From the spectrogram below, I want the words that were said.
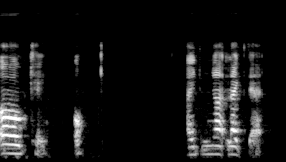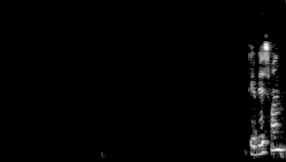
Okay. Okay. I do not like that. Okay, this one,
